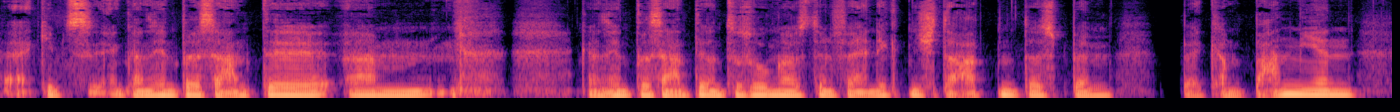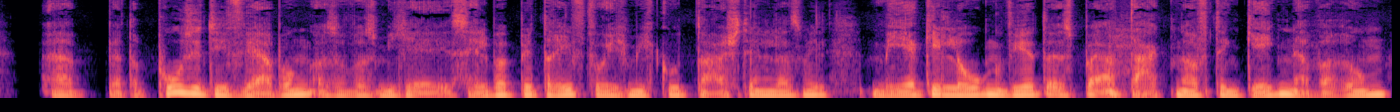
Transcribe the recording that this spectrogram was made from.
äh, gibt es ganz interessante, ähm, ganz interessante Untersuchungen aus den Vereinigten Staaten, dass beim, bei Kampagnen bei der Positivwerbung, also was mich äh, selber betrifft, wo ich mich gut darstellen lassen will, mehr gelogen wird als bei Attacken auf den Gegner. Warum?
